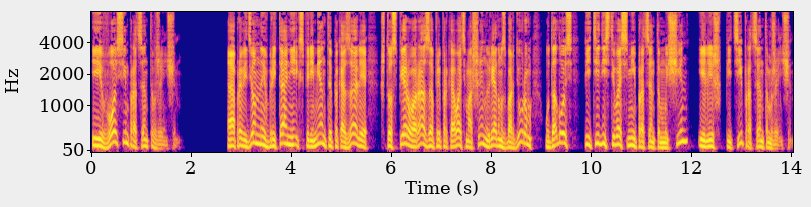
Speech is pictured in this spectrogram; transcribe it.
и 8% женщин. А проведенные в Британии эксперименты показали, что с первого раза припарковать машину рядом с бордюром удалось 58% мужчин и лишь 5% женщин.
